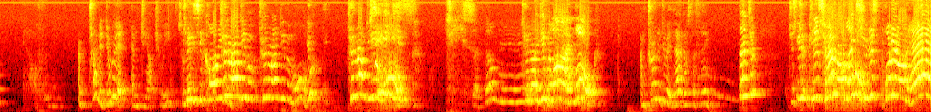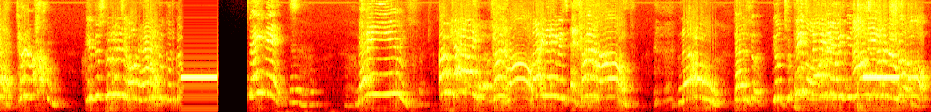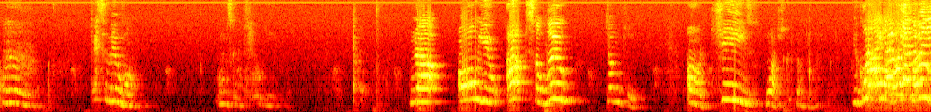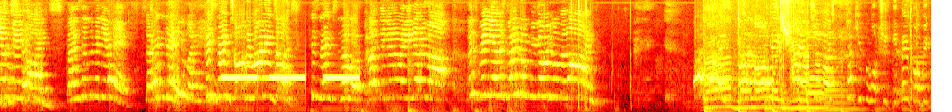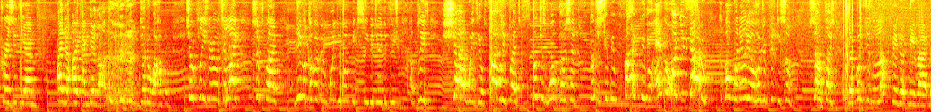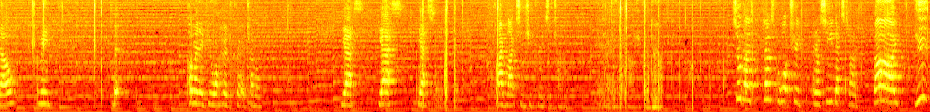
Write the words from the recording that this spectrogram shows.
I'm trying to do it, MG. Actually. So Jeez, you can't turn even- around even. Turn around even more. turn around even more. The filming. Turn around even more. Look. I'm trying to do it there. That's the thing. Then ju- just you, you turn around. Lex, you just put it on hair. Turn around. You just put it on hair. Go, go, go. Stain it. That. don't know what happened. So please remember to like, subscribe, leave a comment with what you want me to see me do in the future, and please share with your family, friends. Not just one person, not just two people, five people, everyone you know. Come on, we're nearly 150 subs. So close. My mum's just laughing at me right now. I mean, but comment if you want her to create a channel. Yes, yes, yes. Five likes and she creates a channel. So, guys, thanks for watching, and I'll see you next time. Bye. You.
